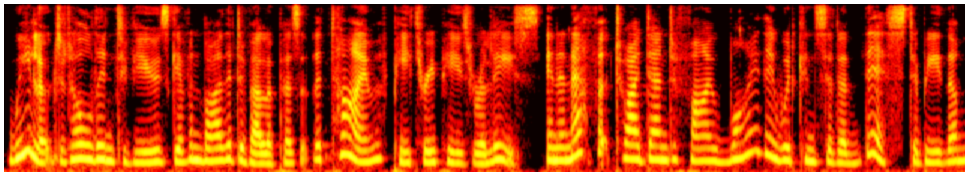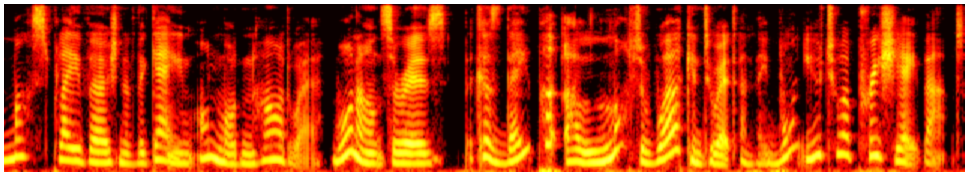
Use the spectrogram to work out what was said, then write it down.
We looked at old interviews given by the developers at the time of P3P's release, in an effort to identify why they would consider this to be the must-play version of the game on modern hardware. One answer is, because they put a lot of work into it and they want you to appreciate that.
